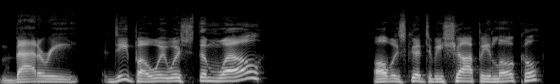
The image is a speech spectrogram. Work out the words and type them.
Battery Depot. We wish them well. Always good to be shopping local.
